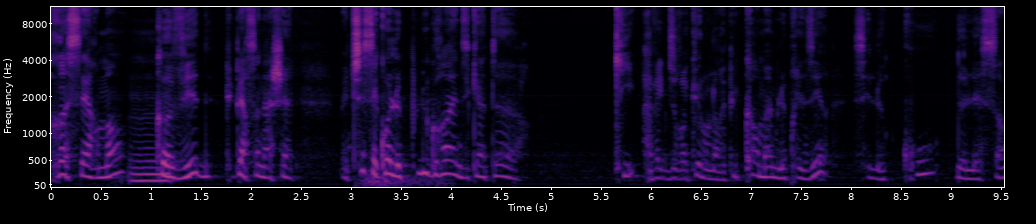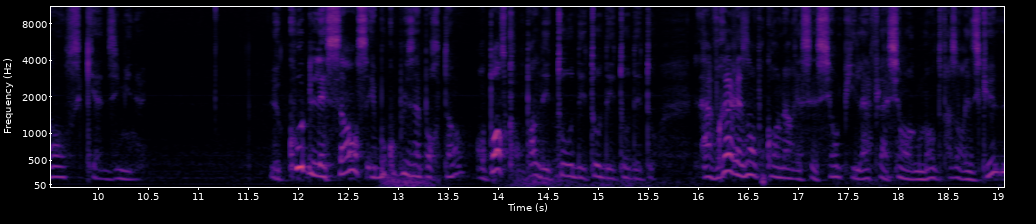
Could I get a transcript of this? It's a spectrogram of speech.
resserrement, Mm. COVID, puis personne n'achète. Mais tu sais, c'est quoi le plus grand indicateur qui, avec du recul, on aurait pu quand même le prédire? C'est le coût de l'essence qui a diminué. Le coût de l'essence est beaucoup plus important. On pense qu'on parle des taux, des taux, des taux, des taux. La vraie raison pourquoi on est en récession puis l'inflation augmente de façon ridicule,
